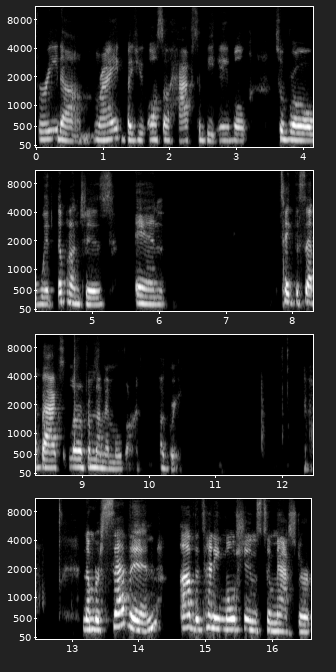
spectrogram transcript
freedom, right? But you also have to be able to roll with the punches and take the setbacks, learn from them, and move on. Agree. Number seven of the 10 emotions to master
